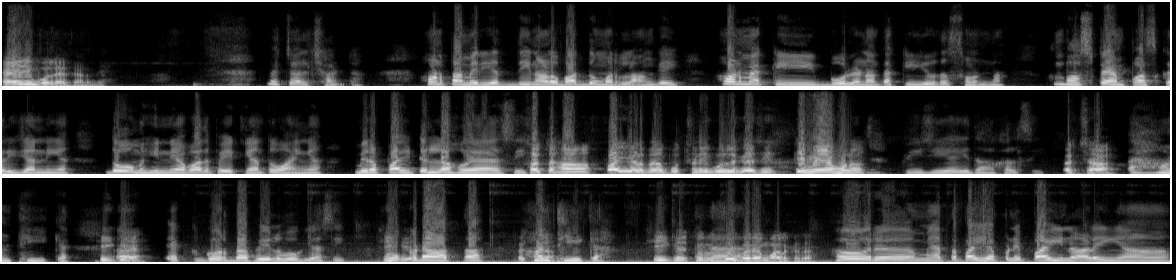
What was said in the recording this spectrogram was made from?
ਐ ਨਹੀਂ ਬੋਲਿਆ ਕਰਦੇ। ਮੈਂ ਚੱਲ ਛੱਡ। ਹੁਣ ਤਾਂ ਮੇਰੀ ਅੱਧੀ ਨਾਲੋਂ ਵੱਧ ਉਮਰ ਲੰਘ ਗਈ। ਹੁਣ ਮੈਂ ਕੀ ਬੋਲਣਾ ਤਾਂ ਕੀ ਉਹਦਾ ਸੁਣਨਾ। ਬਸ ਟਾਈਮ ਪਾਸ ਕਰੀ ਜਾਨੀ ਆ। 2 ਮਹੀਨਿਆਂ ਬਾਅਦ ਪੇਕਿਆਂ ਤੋਂ ਆਈ ਆ। ਮੇਰਾ ਭਾਈ ਢਿੱਲਾ ਹੋਇਆ ਹੋਇਆ ਸੀ। ਸੱਚ ਹਾਂ ਭਾਈ ਵਾਲਾ ਤਾਂ ਪੁੱਛਣਾ ਭੁੱਲ ਗਿਆ ਸੀ। ਕਿਵੇਂ ਆ ਹੁਣ? ਪੀਜੀਆਈ ਦਾਖਲ ਸੀ। ਅੱਛਾ। ਅਹ ਹੁਣ ਠੀਕ ਹੈ। ਠੀਕ ਹੈ? ਅਹ ਇੱਕ ਗੁਰਦਾ ਫੇਲ ਹੋ ਗਿਆ ਸੀ। ਠੀਕ ਉਹ ਹੈ ਕਢਾਤਾ। ਅੱਛਾ। ਹੁਣ ਠੀਕ ਹੈ। ਠੀਕ ਹੈ ਚਲੋ ਹਾਂ। ਸ਼ੁਕਰ ਹੈ। ਮਾਲਕ ਦਾ। ਹੋਰ ਮੈਂ ਤਾਂ ਭਾਈ ਆਪਣੇ ਭਾਈ ਨਾਲ ਹੀ ਆ।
